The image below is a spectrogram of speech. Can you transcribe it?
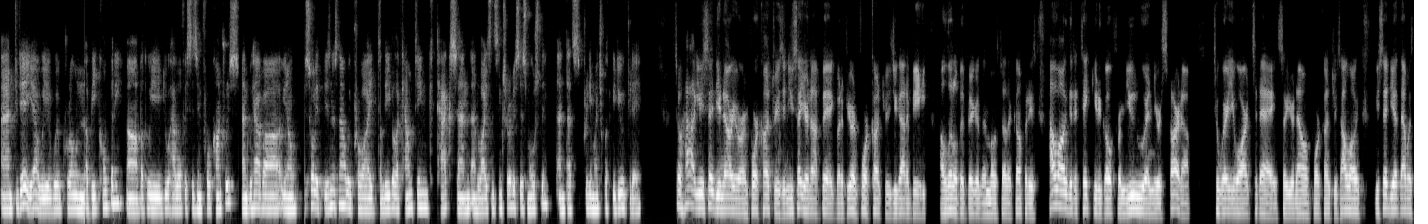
And today, yeah, we we've grown a big company, uh, but we do have offices in four countries, and we have a you know solid business now. We provide legal, accounting, tax, and and licensing services mostly, and that's pretty much what we do today. So, how you said you now you're in four countries, and you say you're not big, but if you're in four countries, you got to be a little bit bigger than most other companies. How long did it take you to go from you and your startup to where you are today? So you're now in four countries. How long? You said you, that was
